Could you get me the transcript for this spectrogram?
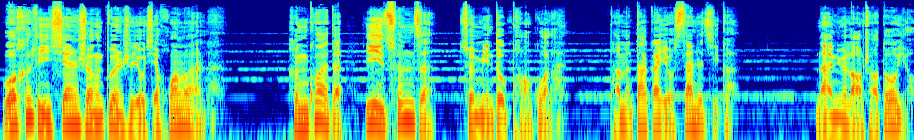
我和李先生顿时有些慌乱了。很快的一村子村民都跑过来，他们大概有三十几个，男女老少都有，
